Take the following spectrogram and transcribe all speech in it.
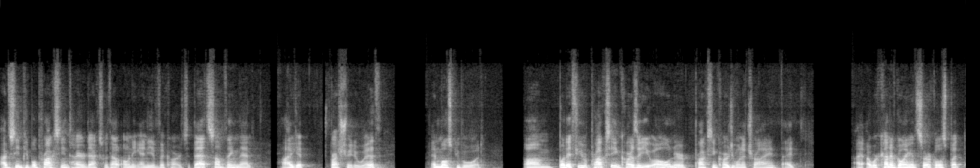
I've seen people proxy entire decks without owning any of the cards. That's something that I get frustrated with, and most people would. Um, but if you're proxying cards that you own or proxying cards you want to try, I, I, we're kind of going in circles. But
